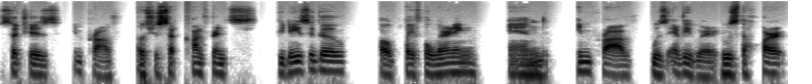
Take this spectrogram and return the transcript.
such as improv. I was just at a conference a few days ago called Playful Learning, and improv was everywhere. It was the heart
